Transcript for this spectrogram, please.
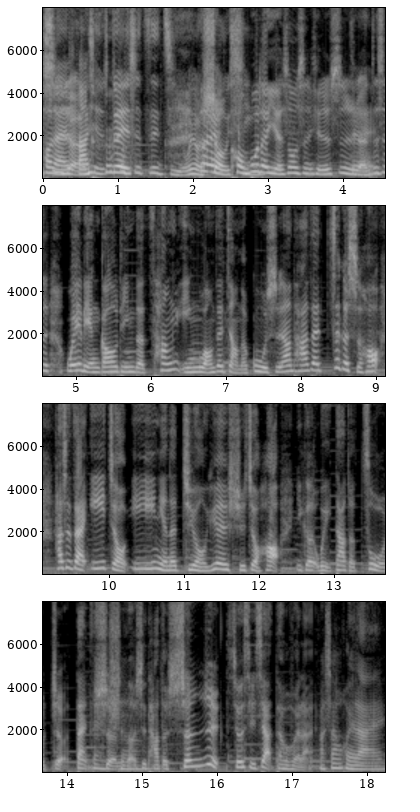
后来发现，对，是自己，我有兽性。恐怖的野兽是其实是人，这是威廉高丁的《苍蝇王》在讲的故事。然后他在这个时候，他是在一九一一年的九月十九号，一个伟大的作者诞生了，是他的生。生日，休息一下，待会回来，马上回来。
